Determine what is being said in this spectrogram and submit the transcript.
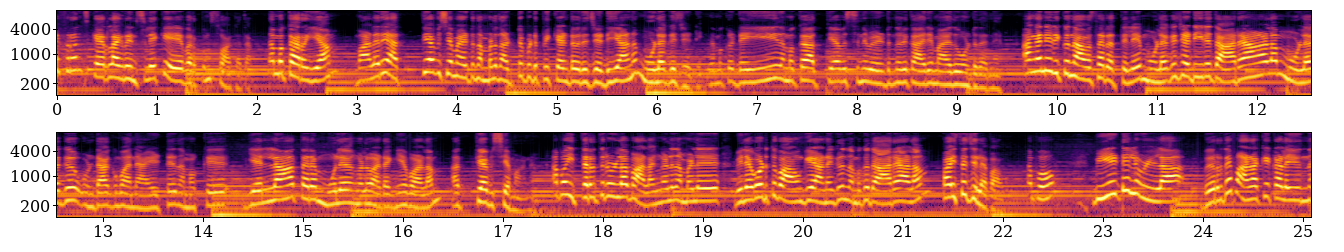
ഹായ് ഫ്രണ്ട്സ് കേരള ഗ്രീൻസിലേക്ക് ഏവർക്കും സ്വാഗതം. നമുക്കറിയാം വളരെ അത്യാവശ്യമായിട്ട് നമ്മൾ നട്ടുപിടിപ്പിക്കേണ്ട ഒരു ചെടിയാണ് മുളക് ചെടി. നമുക്ക് ഡെയിലി നമുക്ക് അത്യാവശ്യത്തിന് വേണ്ടുന്ന ഒരു കാര്യമായതുകൊണ്ട് തന്നെ. അങ്ങനെ ഇരിക്കുന്ന അവസരത്തിൽ മുളക് ചെടിയിൽ ധാരാളം മുളക് ഉണ്ടാകുവാനായിട്ട് നമുക്ക് എല്ലാത്തരം മൂലകങ്ങളും അടങ്ങിയ വളം അത്യാവശ്യമാണ്. അപ്പോൾ ഇത്തരത്തിലുള്ള വളങ്ങൾ നമ്മൾ വില കൊടുത്ത് വാങ്ങുകയാണെങ്കിൽ നമുക്ക് ധാരാളം പൈസ ചിലവാകും. അപ്പോൾ വീട്ടിലുള്ള വെറുതെ പാഴാക്കി കളയുന്ന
